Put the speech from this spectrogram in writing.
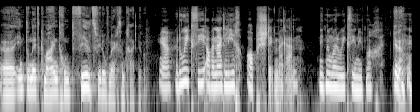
äh, Internetgemeinde kommt viel zu viel Aufmerksamkeit über. Ja, ruhig sein, aber dann gleich abstimmen gern. Nicht nur ruhig sein und nichts machen. Genau.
